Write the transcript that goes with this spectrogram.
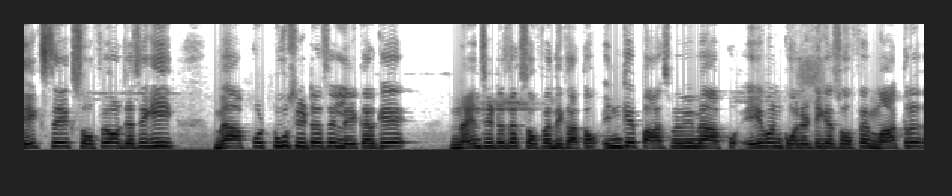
एक से एक सोफ़े। और जैसे कि मैं आपको टू सीटर से लेकर के नाइन सीटर तक सोफे दिखाता हूँ। इनके पास में भी मैं आपको ए वन क्वालिटी के सोफे मात्र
